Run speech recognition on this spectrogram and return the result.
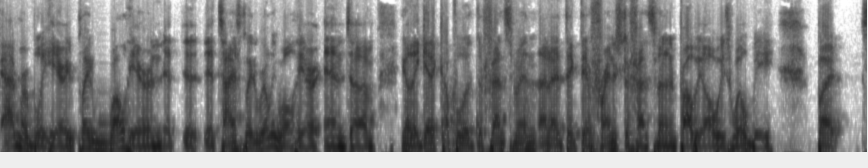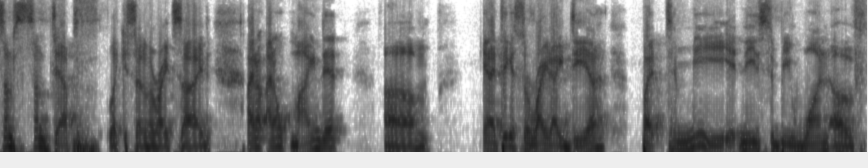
admirably here. He played well here, and at, at, at times played really well here. And um, you know they get a couple of defensemen, and I think they're French defensemen, and probably always will be. But some some depth, like you said, on the right side. I don't I don't mind it, um, and I think it's the right idea. But to me, it needs to be one of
